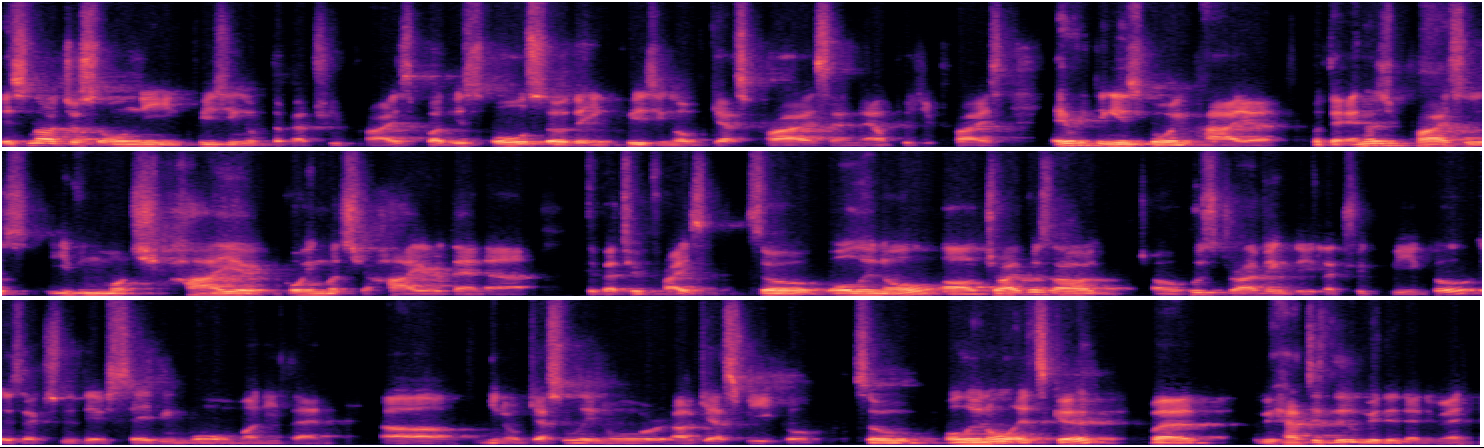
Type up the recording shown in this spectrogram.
It's not just only increasing of the battery price, but it's also the increasing of gas price and LPG price. Everything is going higher, but the energy price is even much higher, going much higher than uh, the battery price. So all in all, uh, drivers are uh, who's driving the electric vehicle is actually they're saving more money than uh, you know gasoline or gas vehicle. So all in all, it's good, but we have to deal with it anyway.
